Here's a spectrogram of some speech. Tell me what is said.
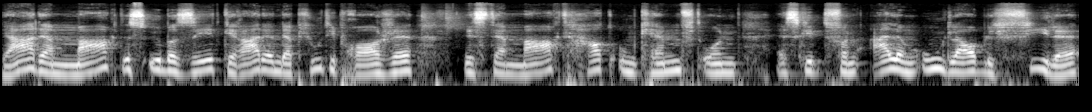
Ja, der Markt ist übersät, gerade in der Beauty-Branche ist der Markt hart umkämpft und es gibt von allem unglaublich viele.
